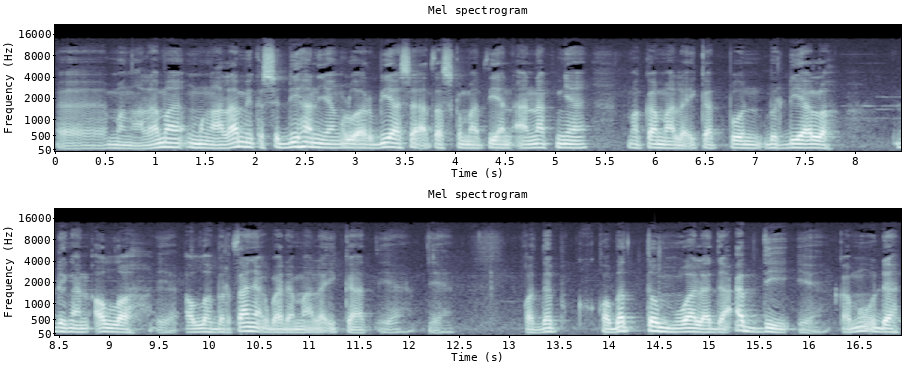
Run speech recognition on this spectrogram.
eh, mengalami mengalami kesedihan yang luar biasa atas kematian anaknya maka malaikat pun berdialog dengan Allah ya. Allah bertanya kepada malaikat ya ya. Qadab qabattum walada abdi ya. Kamu udah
